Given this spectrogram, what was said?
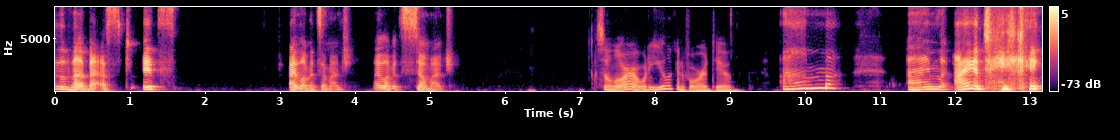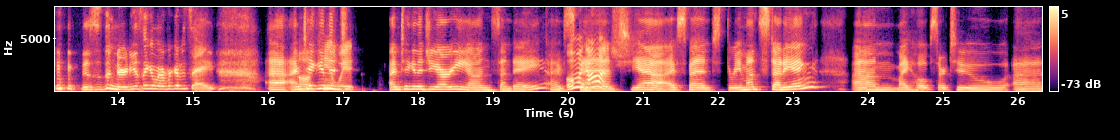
the best. It's I love it so much. I love it so much. so laura what are you looking forward to Um I'm I am taking this is the nerdiest thing I'm ever gonna say. Uh, I'm Oh, taking the wait. I'm taking the GRE on Sunday. I've Oh my spent, gosh. Yeah, I've spent three months studying. Um, my hopes are to uh,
